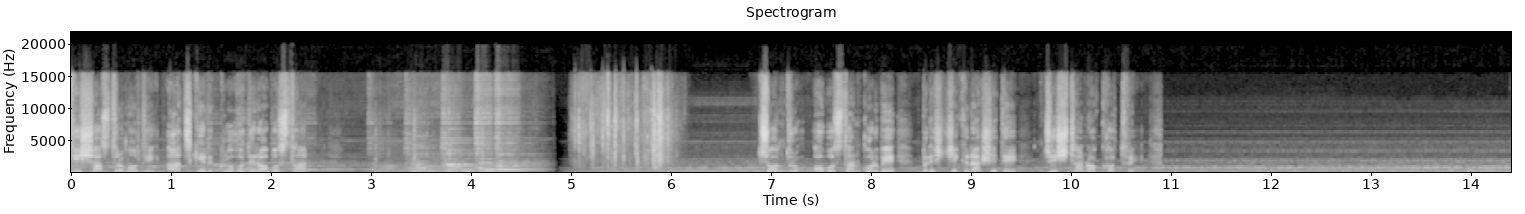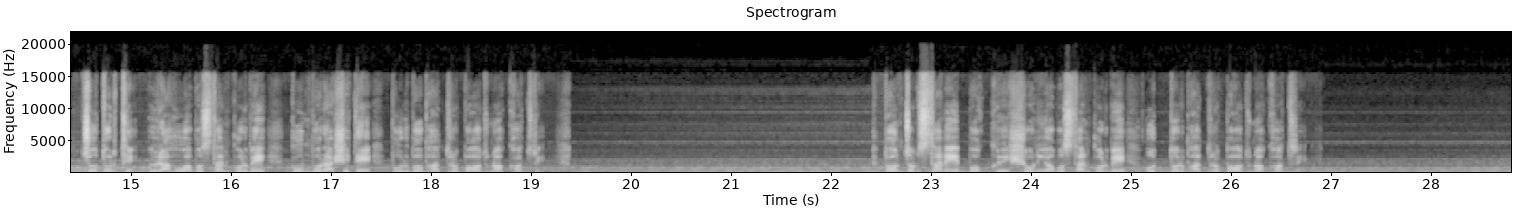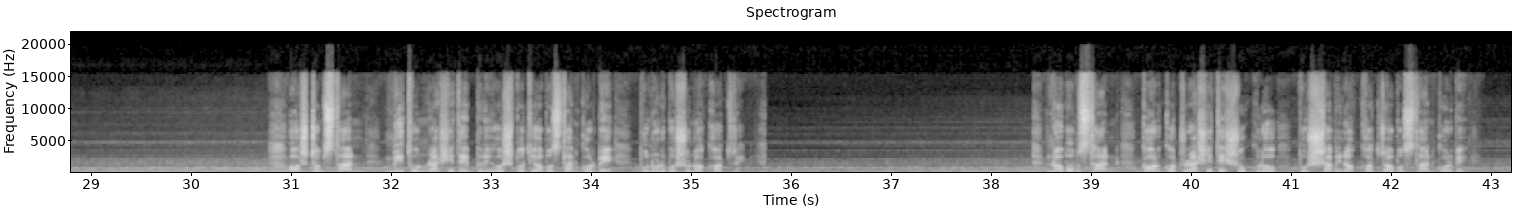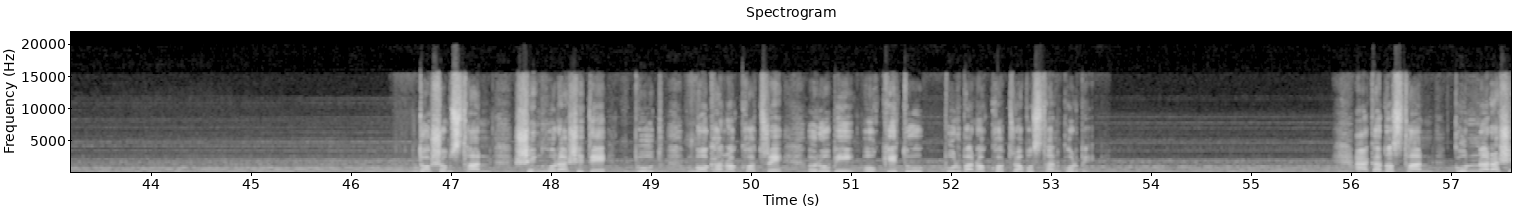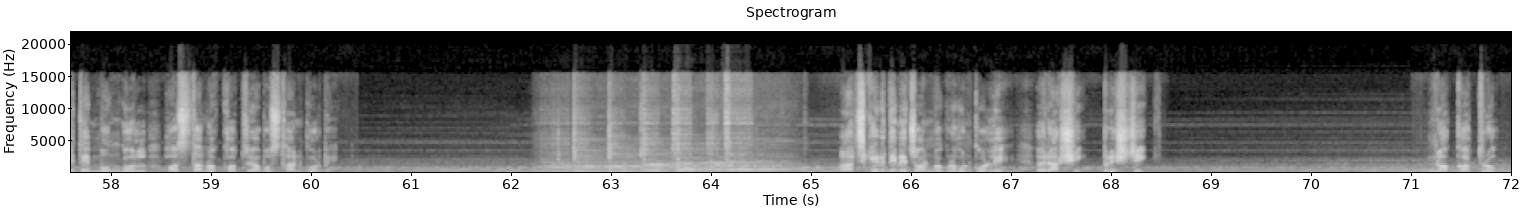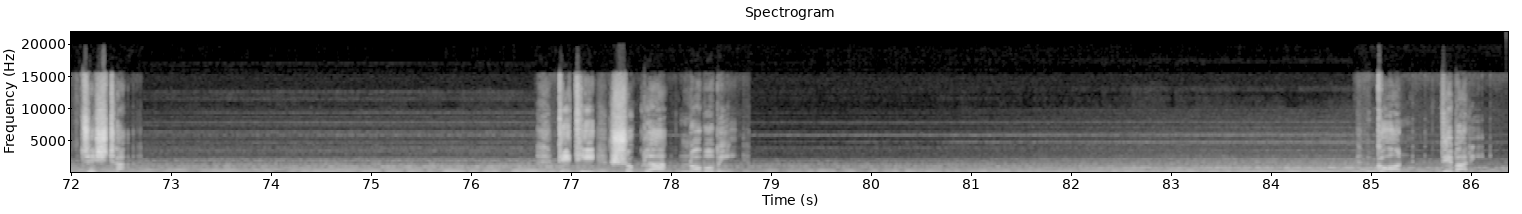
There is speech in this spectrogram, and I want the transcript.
জ্যোতিষশাস্ত্র মতে আজকের গ্রহদের অবস্থান। চন্দ্র অবস্থান করবে বৃশ্চিক রাশিতে জ্যেষ্ঠা নক্ষত্রে। চতুর্থে রাহু অবস্থান করবে কুম্ভ রাশিতে পূর্ব ভাদ্রপদ নক্ষত্রে। পঞ্চম স্থানে বক্রী শনি অবস্থান করবে উত্তর ভাদ্রপদ নক্ষত্রে। অষ্টম স্থান মিথুন রাশিতে বৃহস্পতি অবস্থান করবে পুনর্বসু নক্ষত্রে। নবম স্থান কর্কট রাশিতে শুক্র পুষ্যামী নক্ষত্র অবস্থান করবে। দশম স্থান সিংহ রাশিতে বুধ মঘা নক্ষত্রে, রবি ও কেতু পূর্বা নক্ষত্র অবস্থান করবে। একাদশ স্থান কন্যা রাশিতে মঙ্গল হস্তা নক্ষত্রে অবস্থান করবে। আজকের দিনে জন্মগ্রহণ করলে রাশি বৃশ্চিক নক্ষত্র জ্যেষ্ঠা। তিথি শুক্লা নবমী। গণ দেবারি।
